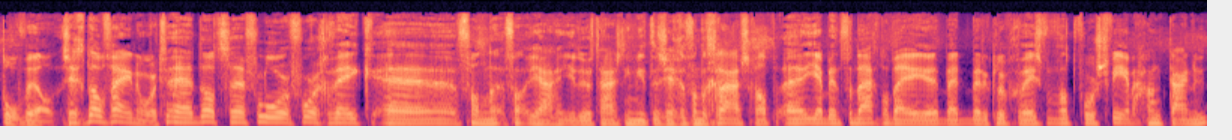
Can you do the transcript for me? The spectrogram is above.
toch wel. Zeg dan Feyenoord. Eh, dat eh, verloor vorige week eh, van, van... Ja, je durft haast niet meer te zeggen van de Graafschap. Jij bent vandaag nog bij, bij, bij de club geweest. Wat voor sfeer hangt daar nu?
